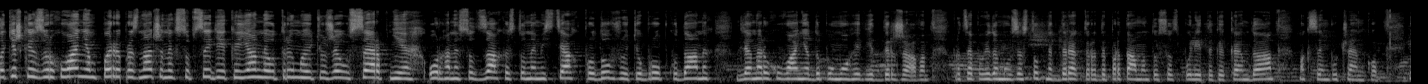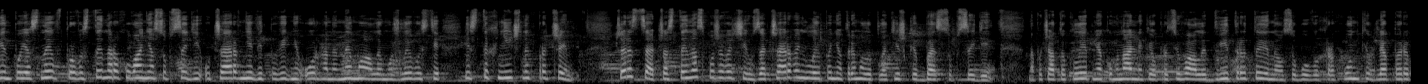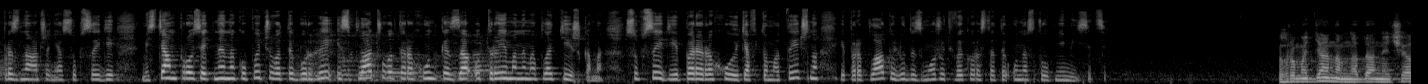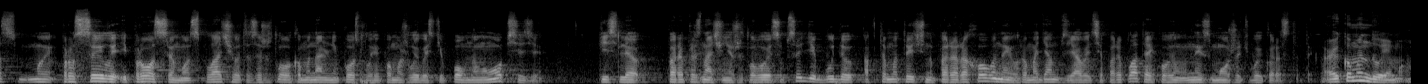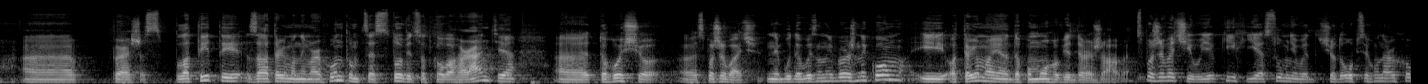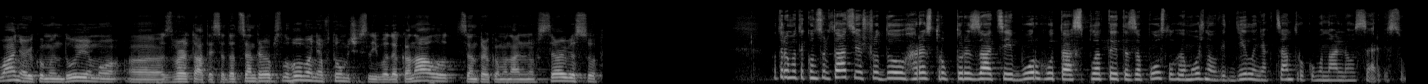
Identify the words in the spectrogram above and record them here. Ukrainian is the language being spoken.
Платіжки з урахуванням перепризначених субсидій кияни отримають уже у серпні. Органи соцзахисту на місцях продовжують обробку даних для нарахування допомоги від держави. Про це повідомив заступник директора департаменту соцполітики КМДА Максим Бученко. Він пояснив, провести нарахування субсидій у червні відповідні органи не мали можливості із технічних причин. Через це частина споживачів за червень-липень отримали платіжки без субсидій. На початок липня комунальники опрацювали дві третини особових рахунків для перепризначення субсидій. Містян просять не накопичувати борги і сплачувати рахунки за отриманими платіжками. Субсидії перерахують автоматично і переплату люди зможуть використати у наступні місяці. Громадянам на даний час ми просили і просимо сплачувати за житлово-комунальні послуги по можливості в повному обсязі. Після перепризначення житлової субсидії буде автоматично перераховано, і у громадян з'явиться переплата, яку вони зможуть використати. Рекомендуємо. Перше, сплатити за отриманим рахунком це 100% гарантія е, того, що е, споживач не буде визнаний боржником і отримає допомогу від держави. Споживачів, у яких є сумніви щодо обсягу нарахування, рекомендуємо е, звертатися до центру обслуговування, в тому числі водоканалу, центру комунального сервісу. Отримати консультацію щодо реструктуризації боргу та сплатити за послуги можна у відділеннях центру комунального сервісу.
